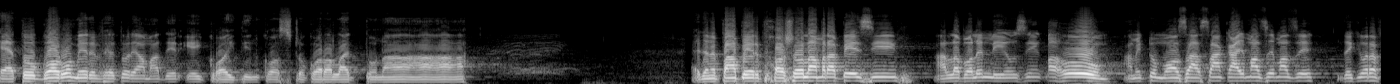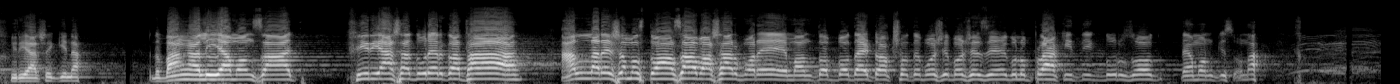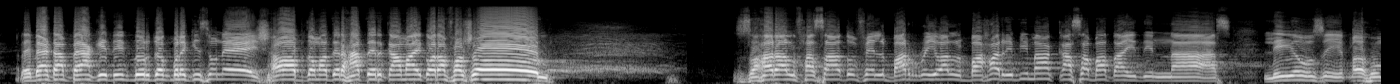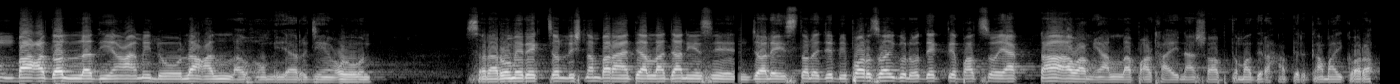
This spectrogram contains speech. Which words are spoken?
এত গরমের ভেতরে আমাদের এই কয়দিন কষ্ট করা লাগতো না। এই জন্য পাপের ফসল আমরা পেয়েছি। আল্লাহ বলেন লিউসি কাহম আমি একটু মজা চাকাই মাঝে মাঝে, দেখি ওরা ফিরে আসে কিনা। বাঙালি এমন সাজ ফিরে আসা দূরের কথা। আল্লাহর এ সমস্ত আসাব আসার পরে মন্তব্য দেয় টকশোতে বসে বসে যে এগুলো প্রাকৃতিক দুর্যোগ, তেমন কিছু না। রে বেটা, প্রাকৃতিক দুর্যোগ বলে কিছু নেই, সব তোমাদের হাতের কামাই করা ফসল। জহারাল ফাসাদু ফিল বাররি ওয়াল বাহরি বিমা কাসাবাত আইদিন নাস লিইউযিকাহুম বা'দাল্লাযী আমিলু লাআল্লাহুম ইয়ারজিউন। সূরা রোমের একচল্লিশ নাম্বার আয়তে আল্লাহ জানিয়েছেন, জলে স্থলে যে বিপর্যয়গুলো দেখতে পাচ্ছ, একটাও আমি আল্লাহ পাঠাই না, সব তোমাদের হাতের কামাই করা।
